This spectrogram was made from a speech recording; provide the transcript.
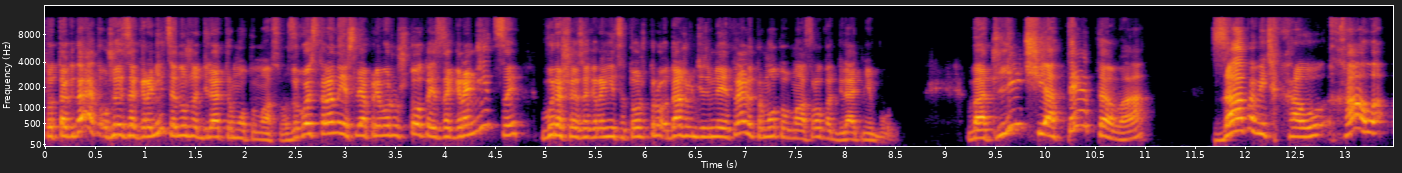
то тогда это уже из-за границы нужно отделять трумоту масло. С другой стороны, если я привожу что-то из-за границы, выросшее из-за границы, то даже в земле Израиля трумоту масло отделять не буду. В отличие от этого, заповедь хала,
